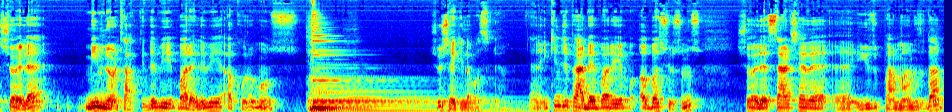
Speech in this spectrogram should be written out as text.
şöyle minör taklidi bir bareli bir akorumuz. Şu şekilde basılıyor. Yani ikinci perdeye bareyi basıyorsunuz. Şöyle serçe ve e, yüzük parmağınızı da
